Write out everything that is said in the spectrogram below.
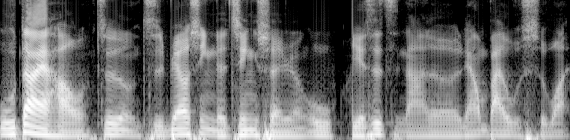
吴代豪这种指标性的精神人物，也是只拿了两百五十万，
